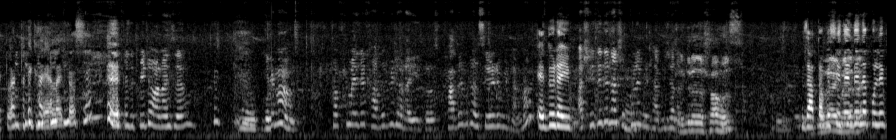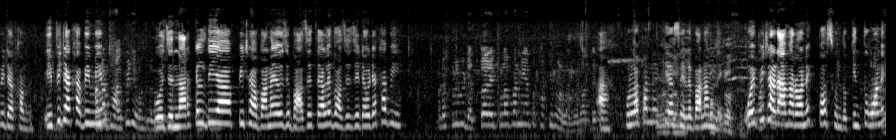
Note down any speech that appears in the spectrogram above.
এক লাখ টাকা খাইয়া লাইতাছে। পিঠা বানাইছে। না যে এই দুটাই শীতের পিঠা শীতের দিনে কুলি খাবে। এই পিঠা খাবি মিম? ওই যে নারকেল দিয়া পিঠা বানায় ওই যে ভাজে তেলে ভাজে যেটা ওইটা খাবি? আহ পোলা পানের কি আছে? এলে বানাম নেই ওই পিঠাটা আমার অনেক পছন্দ কিন্তু অনেক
